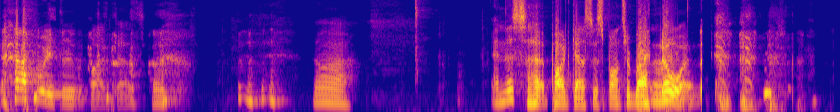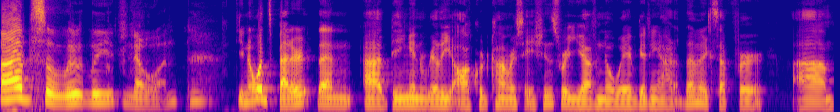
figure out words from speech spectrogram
halfway through the podcast. Ah. and this uh, podcast is sponsored by no one. Absolutely no one. you know what's better than uh, being in really awkward conversations where you have no way of getting out of them except for um,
